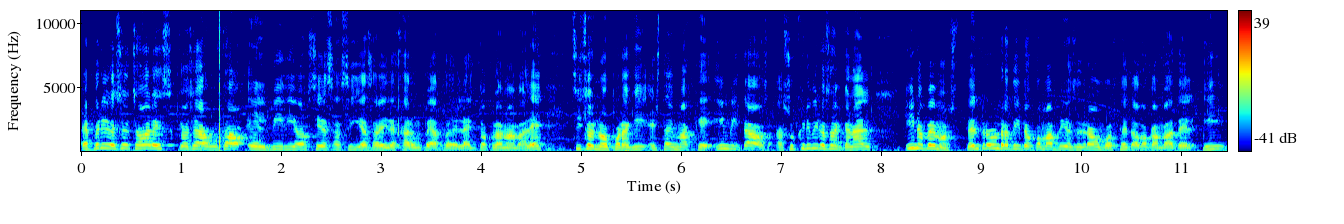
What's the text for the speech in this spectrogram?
Espero y deseo, chavales, que os haya gustado el vídeo. Si es así, ya sabéis dejar un pedazo de like to flama, ¿vale? Si sois nuevos por aquí, estáis más que invitados a suscribiros al canal y nos vemos dentro de un ratito con más vídeos de Dragon Ball Z, Dokkan Battle y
